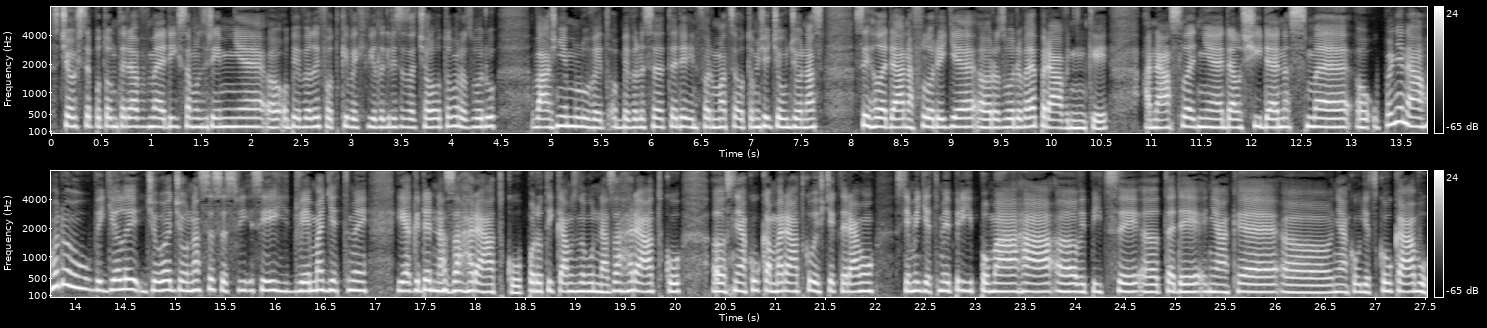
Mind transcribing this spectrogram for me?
z čehož se potom teda v médiích samozřejmě eh, objevily fotky ve chvíli, kdy se začalo o tom rozvodu vážně mluvit. Objevily se tedy informace o tom, že Joe Jonas si hledá na Floridě rozvodové právníky a následně další den jsme úplně náhodou viděli Joe Jonase se svý, s jejich dvěma dětmi, jak jde na zahrádku, podotýkám znovu na zahrádku eh, s nějakou kamarádkou ještě, která mu s těmi dětmi prý pomáhá eh, vypít si eh, tedy nějaké, nějakou dětskou kávu.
